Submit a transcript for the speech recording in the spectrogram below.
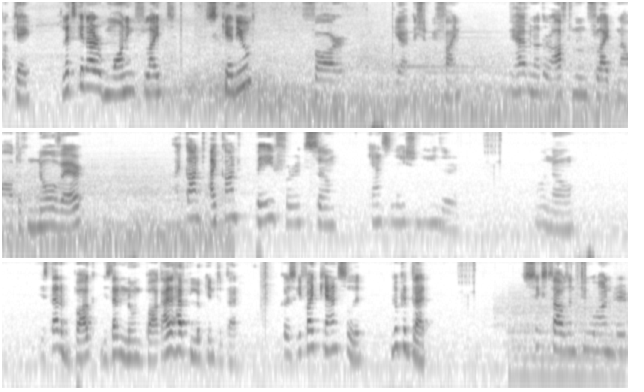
Okay, let's get our morning flight scheduled for... Yeah, this should be fine. We have another afternoon flight now out of nowhere. I can't I can't pay for its um, cancellation either. Oh no. Is that a bug? Is that a known bug? I'll have to look into that. Because if I cancel it, look at that. 6,200,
